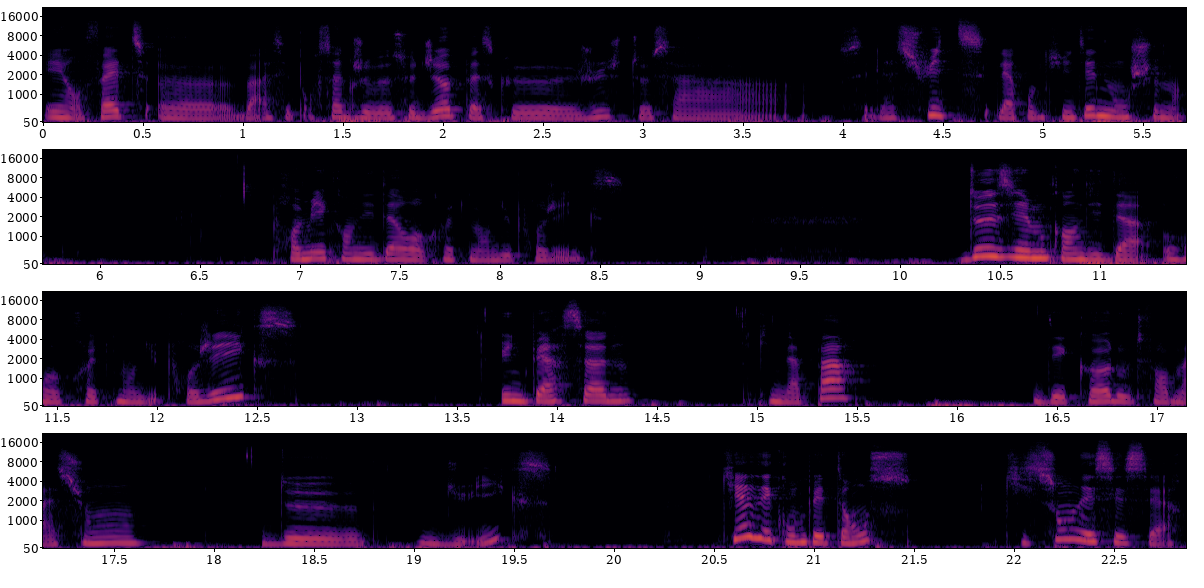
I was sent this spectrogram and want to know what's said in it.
Et en fait, euh, bah, c'est pour ça que je veux ce job parce que juste ça, c'est la suite, la continuité de mon chemin. Premier candidat au recrutement du projet X. Deuxième candidat au recrutement du projet X, une personne qui n'a pas d'école ou de formation de, du X, qui a des compétences qui sont nécessaires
